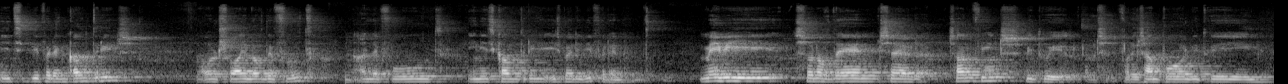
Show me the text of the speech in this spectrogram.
each different countries. Also, I love the food, and the food in each country is very different. Maybe some of them share some things between, for example, between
